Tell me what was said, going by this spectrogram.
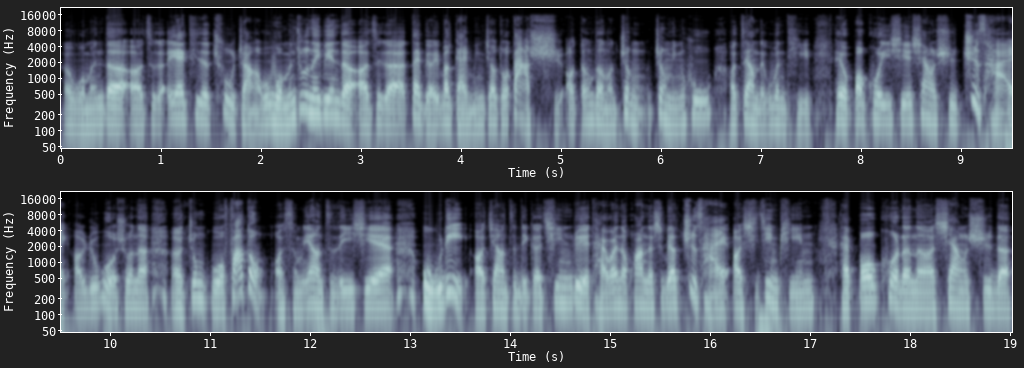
呃，我们的呃这个 AIT 的处长，我们驻那边的呃这个代表要不要改名叫做大使哦？等等的证证明乎呃这样的一个问题，还有包括一些像是制裁啊，如果说呢呃中国发动啊什么样子的一些武力啊这样子的一个侵略台湾的话呢，是不是要制裁啊？习近平还包括了呢像是的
